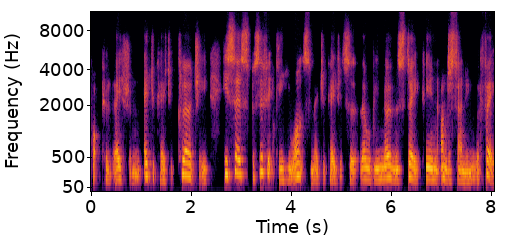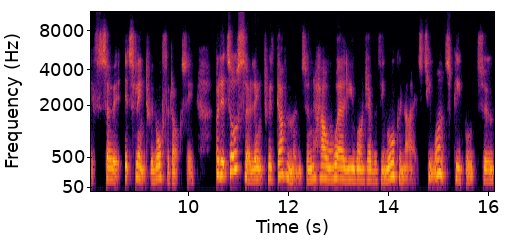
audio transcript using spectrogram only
population, educated clergy. He says specifically he wants them educated so that there will be no mistake in understanding the faith. So it's linked with orthodoxy but it's also linked with government and how well you want everything organized. He wants people to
